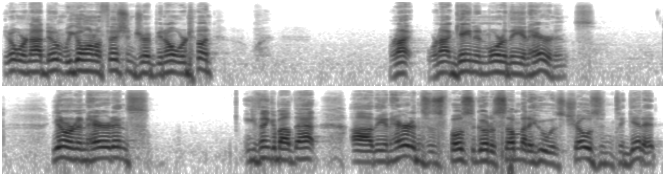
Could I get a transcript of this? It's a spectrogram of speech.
You know we're not doing? We go on a fishing trip. You know what we're doing? We're not, we're not gaining more of the inheritance. You know, an inheritance, you think about that, uh, the inheritance is supposed to go to somebody who was chosen to get it.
